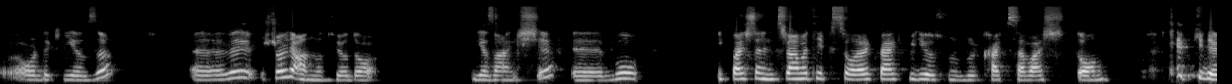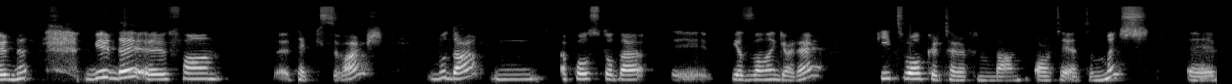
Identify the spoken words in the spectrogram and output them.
oradaki yazı. E, ve şöyle anlatıyordu yazan kişi. E, bu ilk başta hani travma tepkisi olarak belki biliyorsunuzdur kaç savaş, don tepkilerini. Bir de e, fan e, tepkisi var. Bu da Aposto'da e, yazılana göre Pete Walker tarafından ortaya atılmış e,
